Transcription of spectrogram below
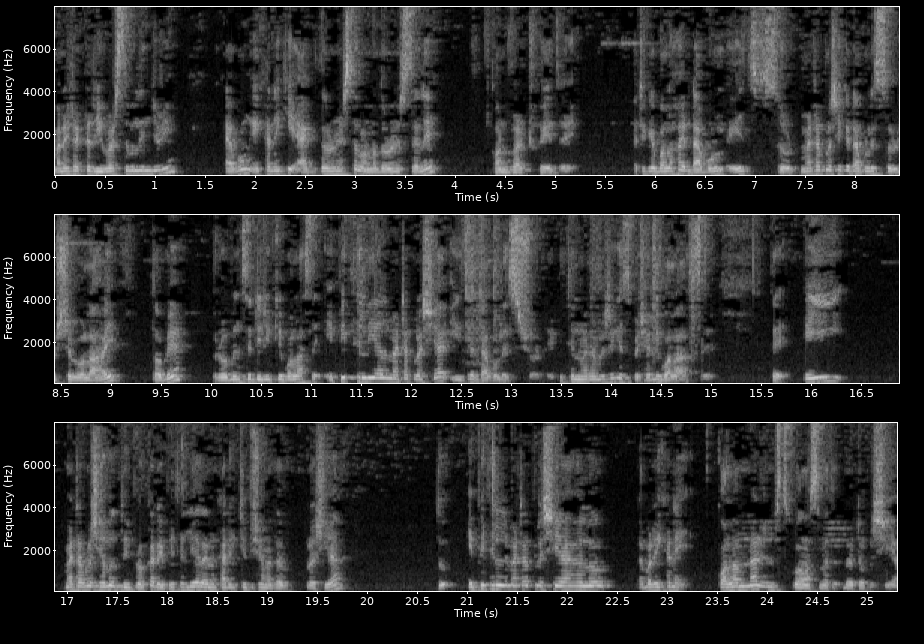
মানে এটা একটা রিভার্সিবল ইঞ্জুরি এবং এখানে কি এক ধরনের সেল অন্য ধরনের সেলে কনভার্ট হয়ে যায়। এটাকে বলা হয় ডাবল এইচ সোর্ট মেটাপ্লাসিয়াকে ডাবল এজ সোর্ট হিসেবে বলা হয়। তবে রবিনসে ডিরিকে বলা আছে epithelial metaplasia is a double edge sword epithelial মেটাপ্লাসিয়াকে স্পেশালি বলা আছে। তো এই মেটাপ্লাসিয়া হলো দুই প্রকার epithelial and connective tissue metaplasia তো এপিথেলিয়াল মেটাপ্লাসিয়া হলো, আবার এখানে columnar and squamous metaplasia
